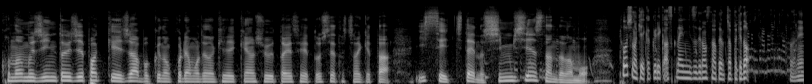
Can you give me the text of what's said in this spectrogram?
この無人と移住パッケージは僕のこれまでの経験を集大成として立ち上げた一世一代の新ビジネスなんだなも当初の計画よりか少ない人数でのスタートになっちゃったけどそうね。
